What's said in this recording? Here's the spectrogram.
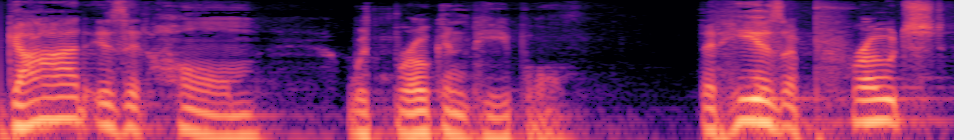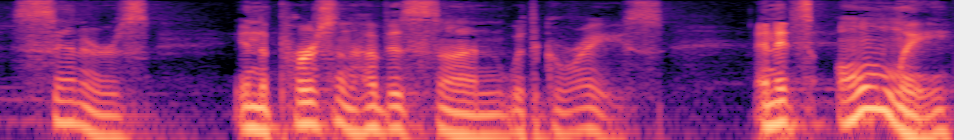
God is at home with broken people, that He has approached sinners in the person of His Son with grace. And it's only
